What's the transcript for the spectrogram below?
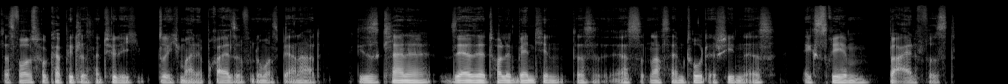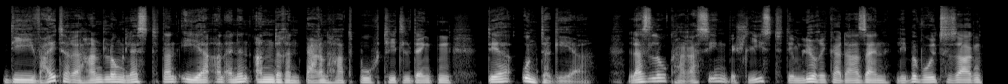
Das Wolfsburg-Kapitel ist natürlich durch meine Preise von Thomas Bernhard. Dieses kleine, sehr, sehr tolle Bändchen, das erst nach seinem Tod erschienen ist, extrem beeinflusst. Die weitere Handlung lässt dann eher an einen anderen Bernhard-Buchtitel denken, Der Untergeher. Laszlo Karassin beschließt, dem Lyrikerdasein Lebewohl zu sagen,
